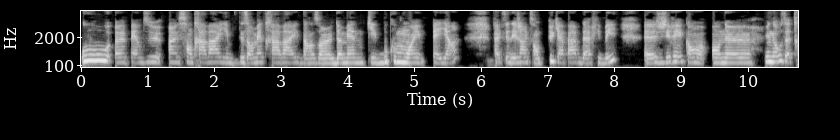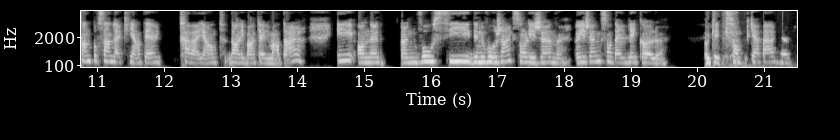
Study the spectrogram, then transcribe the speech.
ou euh, perdu un, son travail et désormais travaille dans un domaine qui est beaucoup moins payant. Fait que c'est des gens qui sont plus capables d'arriver. Euh, je dirais qu'on on a une hausse de 30% de la clientèle travaillante dans les banques alimentaires et on a un nouveau aussi des nouveaux gens qui sont les jeunes, les jeunes qui sont à l'école. OK. Qui sont plus capables de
